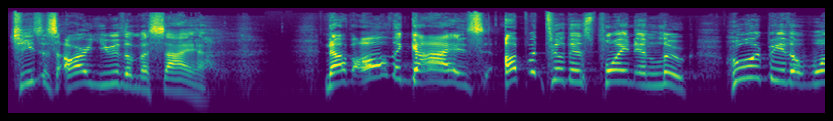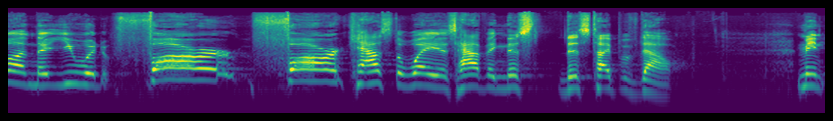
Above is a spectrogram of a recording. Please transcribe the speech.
Jesus, are you the Messiah? Now, of all the guys up until this point in Luke, who would be the one that you would far, far cast away as having this, this type of doubt? I mean,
